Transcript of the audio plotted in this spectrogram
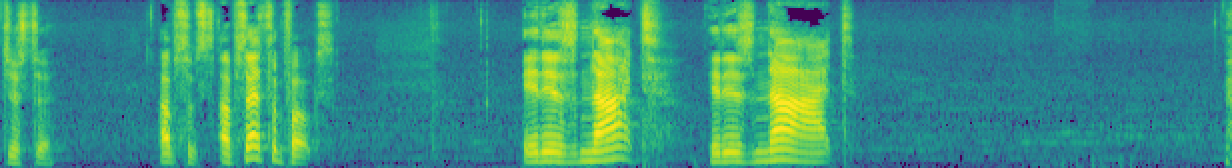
just to upset some folks, it is not It is not.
